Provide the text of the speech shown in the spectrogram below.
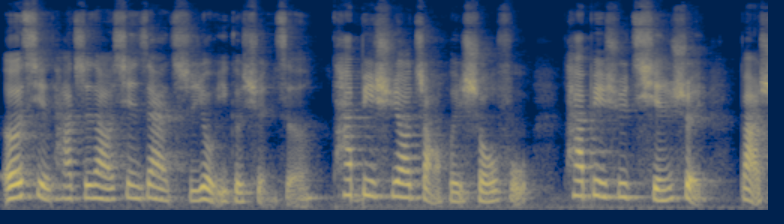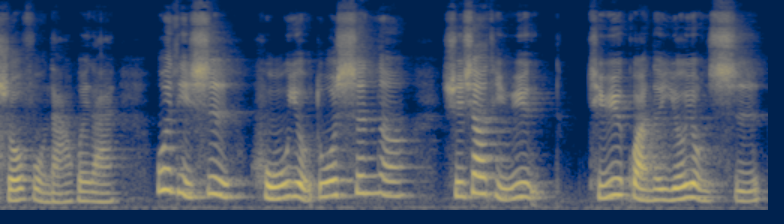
而且他知道现在只有一个选择，他必须要找回首府，他必须潜水把首府拿回来。问题是湖有多深呢？学校体育体育馆的游泳池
